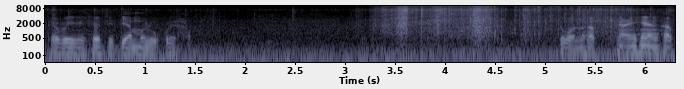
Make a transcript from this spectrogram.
แต่ปีนี้เพิ่นสิเตรียมมาลูกเลยครับ โดนนะครับง่ายแห้งครับ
